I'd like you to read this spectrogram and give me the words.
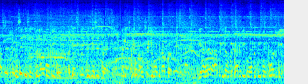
The citizens, the normal people, against big business interests, against people that will treat you like a number. Yeah, whatever happens, you don't people, people, the people, poor people.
